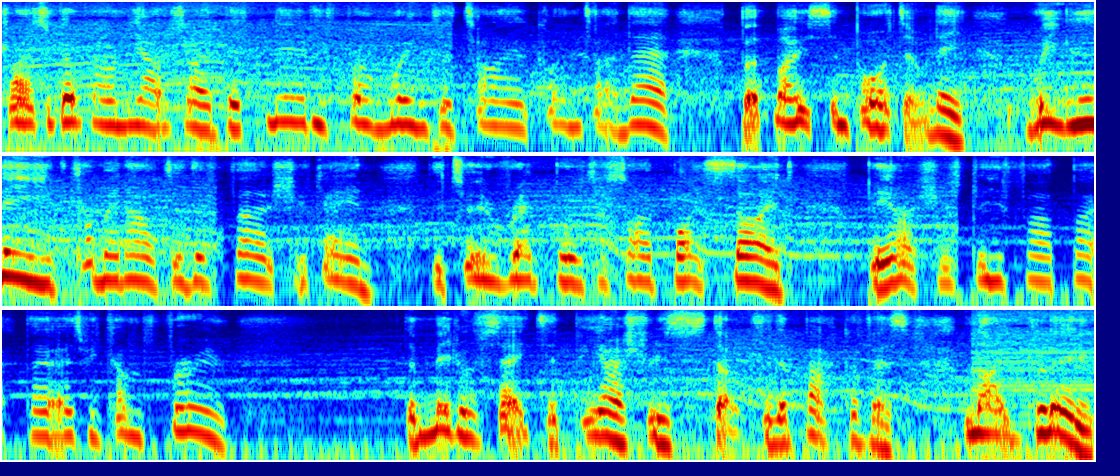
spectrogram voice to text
Tries to go around the outside, there's nearly front wing to tyre contact there. But most importantly, we lead coming out of the first chicane. The two Red Bulls are side by side. Piastri's too far back though as we come through. The middle sector, Piastri is stuck to the back of us like glue,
